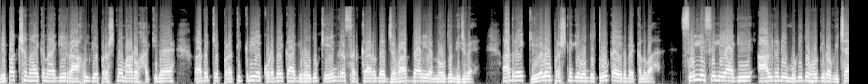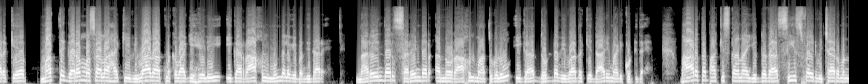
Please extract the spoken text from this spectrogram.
ವಿಪಕ್ಷ ನಾಯಕನಾಗಿ ರಾಹುಲ್ಗೆ ಪ್ರಶ್ನೆ ಮಾಡೋ ಹಕ್ಕಿದೆ. ಅದಕ್ಕೆ ಪ್ರತಿಕ್ರಿಯೆ ಕೊಡಬೇಕಾಗಿರೋದು ಕೇಂದ್ರ ಸರ್ಕಾರದ ಜವಾಬ್ದಾರಿ ಅನ್ನೋದು ನಿಜವೇ. ಆದ್ರೆ ಕೇಳೋ ಪ್ರಶ್ನೆಗೆ ಒಂದು ತೂಕ ಇರಬೇಕಲ್ವಾ? ಸಿಲ್ಲಿ ಸಿಲ್ಲಿಯಾಗಿ ಆಲ್ರೆಡಿ ಮುಗಿದು ಹೋಗಿರೋ ವಿಚಾರಕ್ಕೆ ಮತ್ತೆ ಗರಂ ಮಸಾಲ ಹಾಕಿ ವಿವಾದಾತ್ಮಕವಾಗಿ ಹೇಳಿ ಈಗ ರಾಹುಲ್ ಮುನ್ನೆಲೆಗೆ ಬಂದಿದ್ದಾರೆ. ನರೇಂದರ್ ಸರೆಂಡರ್ ಅನ್ನೋ ರಾಹುಲ್ ಮಾತುಗಳು ಈಗ ದೊಡ್ಡ ವಿವಾದಕ್ಕೆ ದಾರಿ ಮಾಡಿಕೊಟ್ಟಿದೆ. ಭಾರತ ಪಾಕಿಸ್ತಾನ ಯುದ್ಧದ ಸೀಸ್ ಫೈರ್ ವಿಚಾರವನ್ನ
